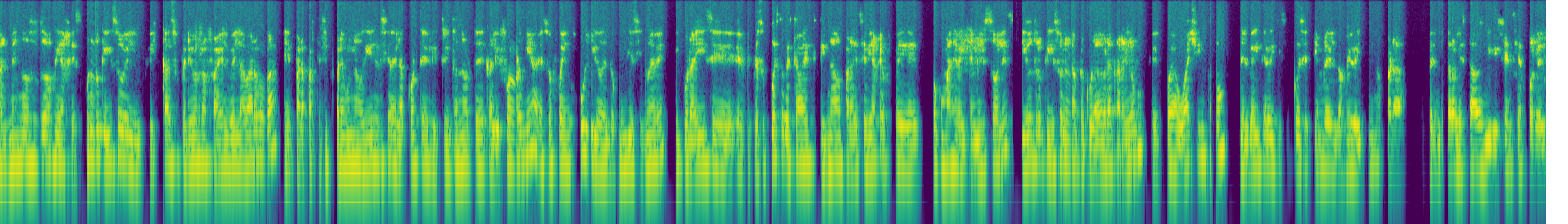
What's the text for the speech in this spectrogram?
al menos dos viajes. Uno que hizo el fiscal superior Rafael Vela Barba eh, para participar en una audiencia de la Corte del Distrito Norte de California. Eso fue en julio del 2019 y por ahí se, el presupuesto que estaba destinado para ese viaje fue poco más de 20 mil soles. Y otro que hizo la procuradora Carrión, que fue a Washington del 20 al 25 de septiembre del 2021 para presentar al Estado en diligencias por, el,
